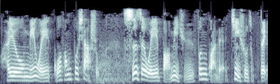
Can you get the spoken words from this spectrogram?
还有名为国防部下属、实则为保密局分管的技术总队。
